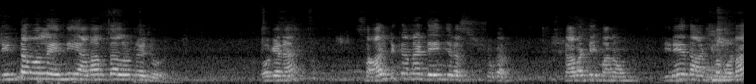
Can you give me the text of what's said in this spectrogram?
తినటం వల్ల ఎన్ని అనర్థాలు ఉన్నాయి చూడండి. ఓకేనా? సాల్ట్ కన్నా డేంజరస్ షుగర్. కాబట్టి మనం తినే దాంట్లో కూడా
